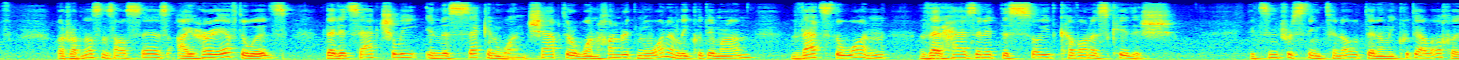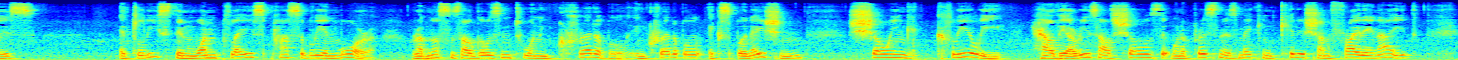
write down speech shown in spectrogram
But Rav Nosson Zal says, I heard afterwards that it's actually in the second one, chapter 101 in Likutei Moharan, that's the one that has in it the Soid Kavanas Kiddush. It's interesting to note that in Likutei Halachos, at least in one place, possibly in more, Rab Nosson Zal goes into an incredible, incredible explanation showing clearly how the Arizal shows that when a person is making Kiddush on Friday night,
